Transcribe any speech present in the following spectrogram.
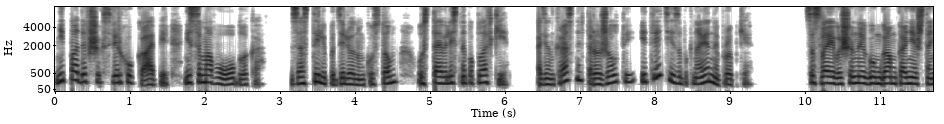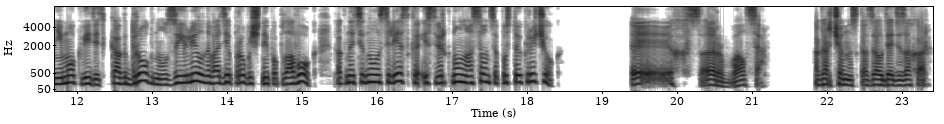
ни падавших сверху капель, ни самого облака застыли под зеленым кустом, уставились на поплавки. Один красный, второй желтый и третий из обыкновенной пробки. Со своей вышины Гумгам, конечно, не мог видеть, как дрогнул, заюлил на воде пробочный поплавок, как натянулась леска и сверкнул на солнце пустой крючок. «Эх, сорвался», — огорченно сказал дядя Захар.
